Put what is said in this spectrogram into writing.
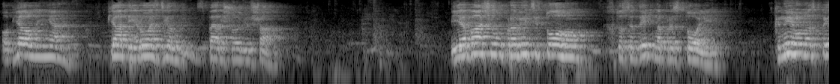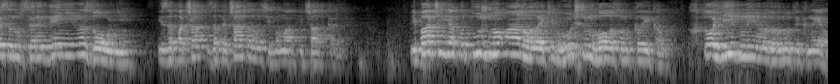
Об'явлення, п'ятий розділ з першого вірша. І я бачив у правиці того, хто сидить на престолі, книгу написану всередині і назовні, і запеча- запечатану сімома печатками. І бачив я потужного ангела, який гучним голосом кликав, хто гідний розгорнути книгу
